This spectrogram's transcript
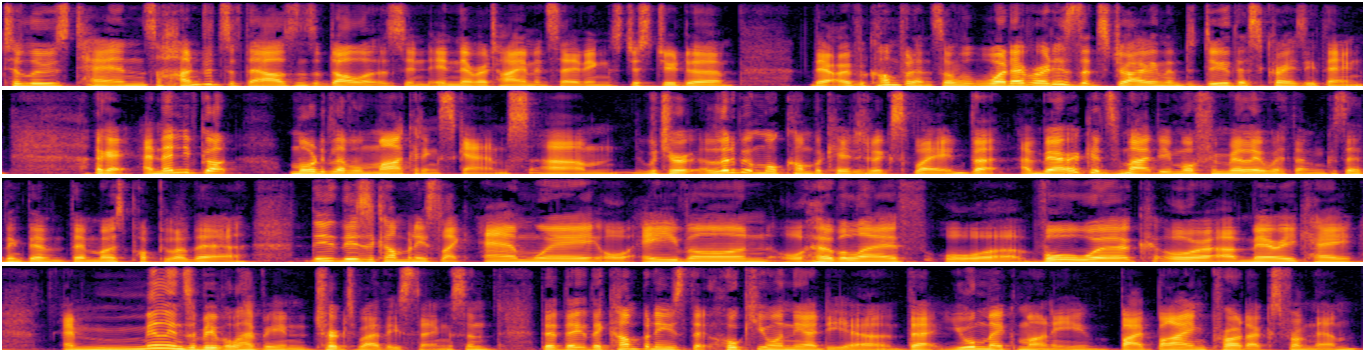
to lose tens, hundreds of thousands of dollars in, in their retirement savings just due to their overconfidence or whatever it is that's driving them to do this crazy thing. Okay, and then you've got multi-level marketing scams, um, which are a little bit more complicated to explain, but Americans might be more familiar with them because I think they're, they're most popular there. These are companies like Amway or Avon or Herbalife or Vorwerk or uh, Mary Kay, and millions of people have been tricked by these things. And they're, they're companies that hook you on the idea that you'll make money by buying products from them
